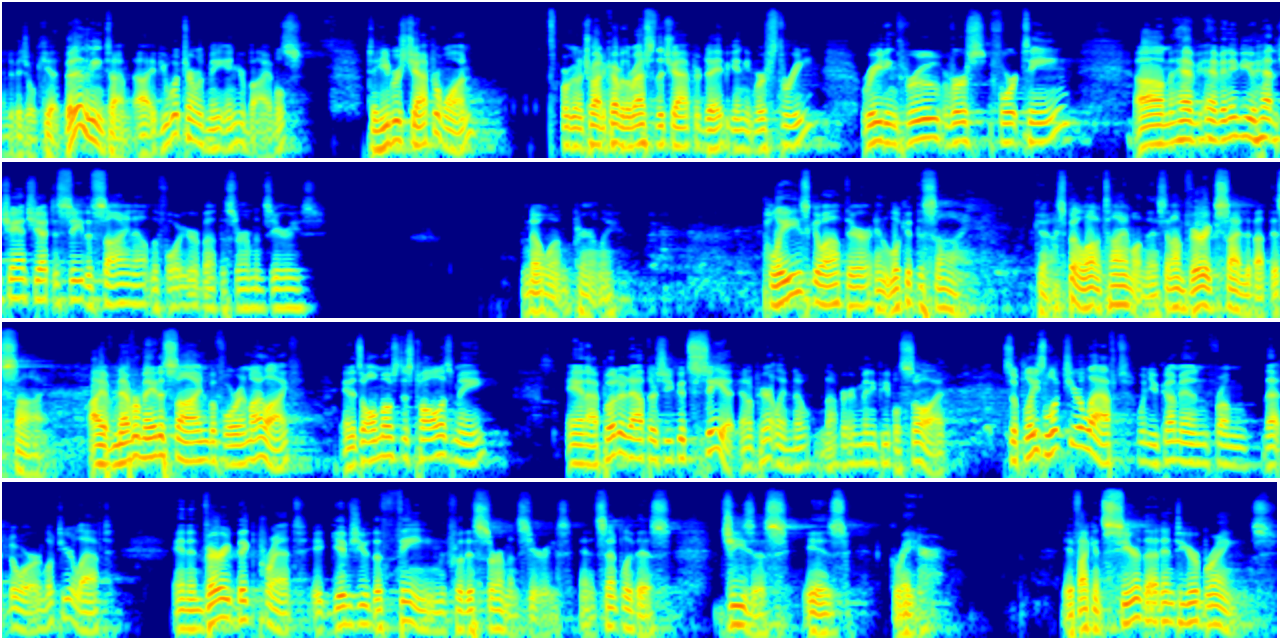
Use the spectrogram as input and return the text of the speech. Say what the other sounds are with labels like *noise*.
individual kid. But in the meantime, uh, if you would turn with me in your Bibles to Hebrews chapter 1, we're going to try to cover the rest of the chapter today, beginning in verse 3, reading through verse 14. Um, have, have any of you had a chance yet to see the sign out in the foyer about the sermon series? No one, apparently. Please go out there and look at the sign. Okay, I spent a lot of time on this, and I'm very excited about this sign. I have never made a sign before in my life, and it's almost as tall as me. And I put it out there so you could see it, and apparently, no, not very many people saw it. So please look to your left when you come in from that door. Look to your left, and in very big print, it gives you the theme for this sermon series. And it's simply this Jesus is greater. If I can sear that into your brains,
